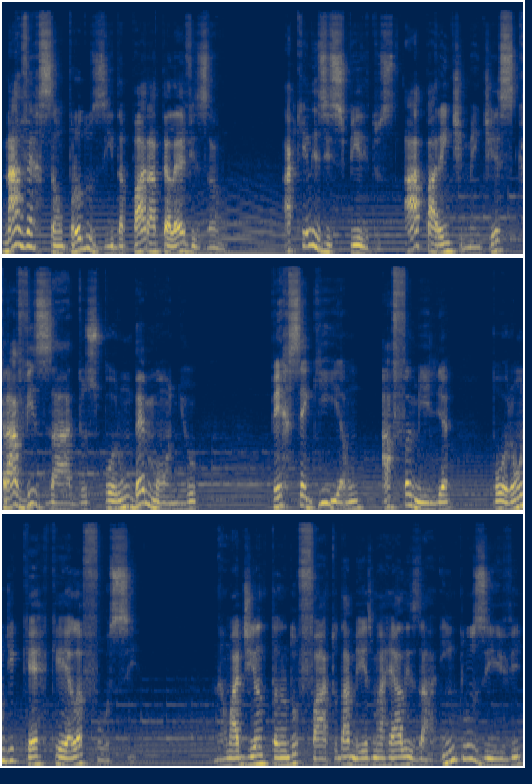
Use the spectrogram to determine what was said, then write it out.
Na versão produzida para a televisão, aqueles espíritos aparentemente escravizados por um demônio perseguiam a família por onde quer que ela fosse, não adiantando o fato da mesma realizar, inclusive,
